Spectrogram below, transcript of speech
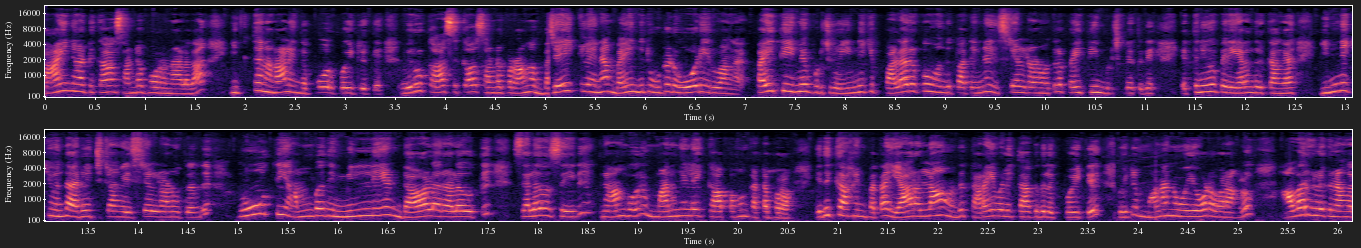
தாய் நாட்டுக்காக சண்டை போடுறதுனாலதான் இத்தனை நாள் இந்த போர் போயிட்டு இருக்கு வெறும் காசுக்காக சண்டை போடுறாங்க. ஜெயிக்கலைன்னா பயந்துட்டு விட்டுட்டு ஓடிடுவாங்க பைத்தியமே பிடிச்சிரும். இன்னைக்கு பலருக்கும் வந்து பாத்தீங்கன்னா இஸ்ரேல் ராணுவத்துல பைத்தியம் பிடிச்சிட்டு இருக்குது. எத்தனையோ பேர் இறந்திருக்காங்க. இன்னைக்கு வந்து அறிவிச்சிட்டாங்க இஸ்ரேல் ராணுவத்துல இருந்து நூத்தி ஐம்பது மில்லியன் டாலர் அளவுக்கு செலவு செய்து நாங்க ஒரு மனநிலை காப்பகம் கட்ட போறோம் எதுக்காகன்னு பார்த்தா யாரெல்லாம் வந்து தரைவழி தாக்குதலுக்கு போய் போயிட்டு போயிட்டு மனநோயோட வராங்களோ அவர்களுக்கு நாங்க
